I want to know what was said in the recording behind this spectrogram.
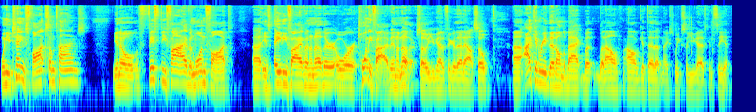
When you change font sometimes, you know, 55 in one font uh, is 85 in another or 25 in another. So you got to figure that out. So uh, I can read that on the back, but, but I'll, I'll get that up next week so you guys can see it.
